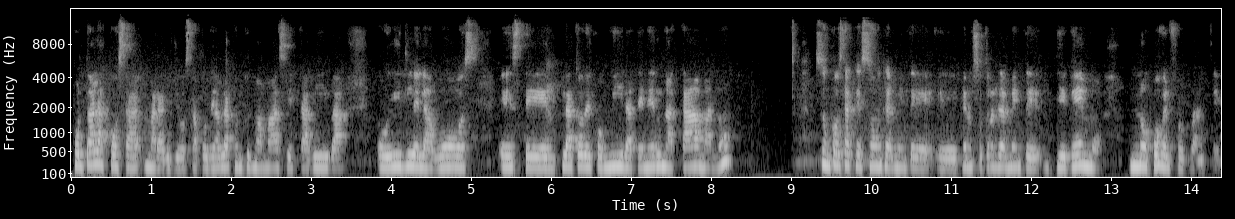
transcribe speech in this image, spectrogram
por todas las cosas maravillosas, poder hablar con tu mamá si está viva, oírle la voz, este, el plato de comida, tener una cama, ¿no? Son cosas que son realmente, eh, que nosotros realmente debemos no coger for granted.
